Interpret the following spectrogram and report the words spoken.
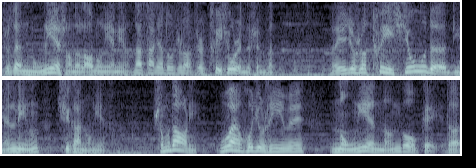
就在农业上的劳动年龄。那大家都知道，这是退休人的身份，呃，也就是说退休的年龄去干农业，什么道理？无外乎就是因为农业能够给的。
